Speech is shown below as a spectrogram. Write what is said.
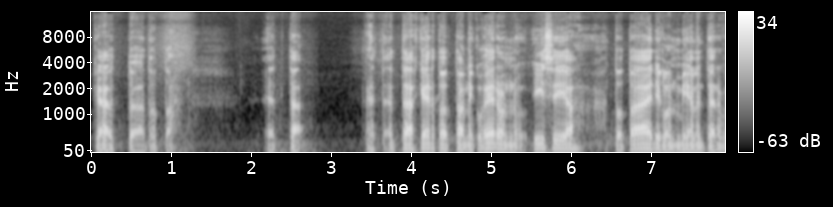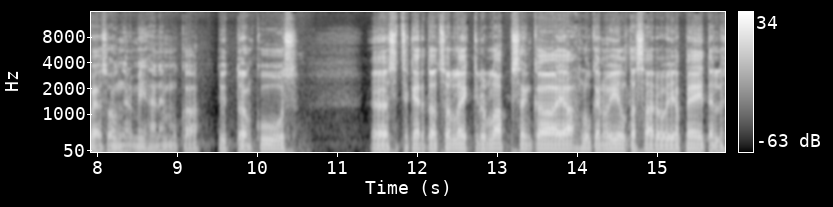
käyttöä tota, että että, että tämä kertoo, että tämä on niinku eron isi ja tota, äidillä on mielenterveysongelmia hänen mukaan. Tyttö on kuusi. Sitten se kertoo, että se on leikkinyt lapsen kanssa ja lukenut iltasadun ja peitellyt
